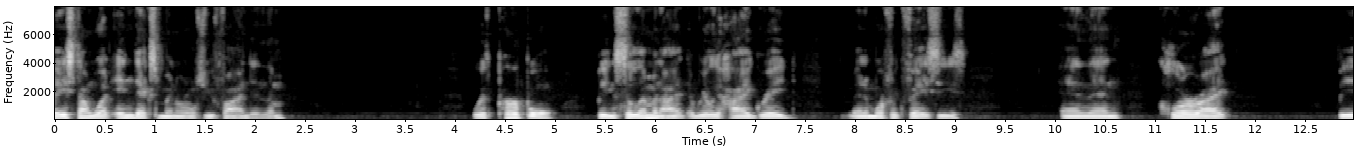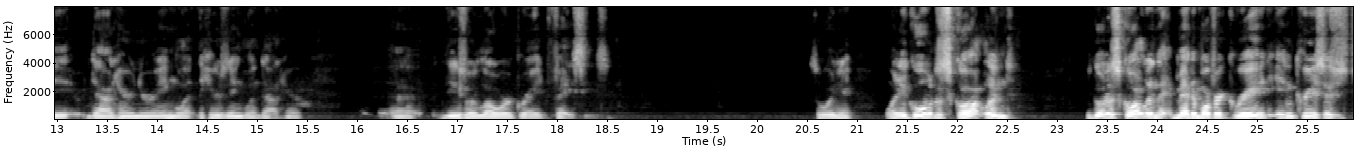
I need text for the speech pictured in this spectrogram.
based on what index minerals you find in them. With purple being sillimanite, a really high grade metamorphic facies, and then chlorite be down here near England. Here's England down here. Uh, these are lower grade facies. So when you when you go to Scotland, you go to Scotland, the metamorphic grade increases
